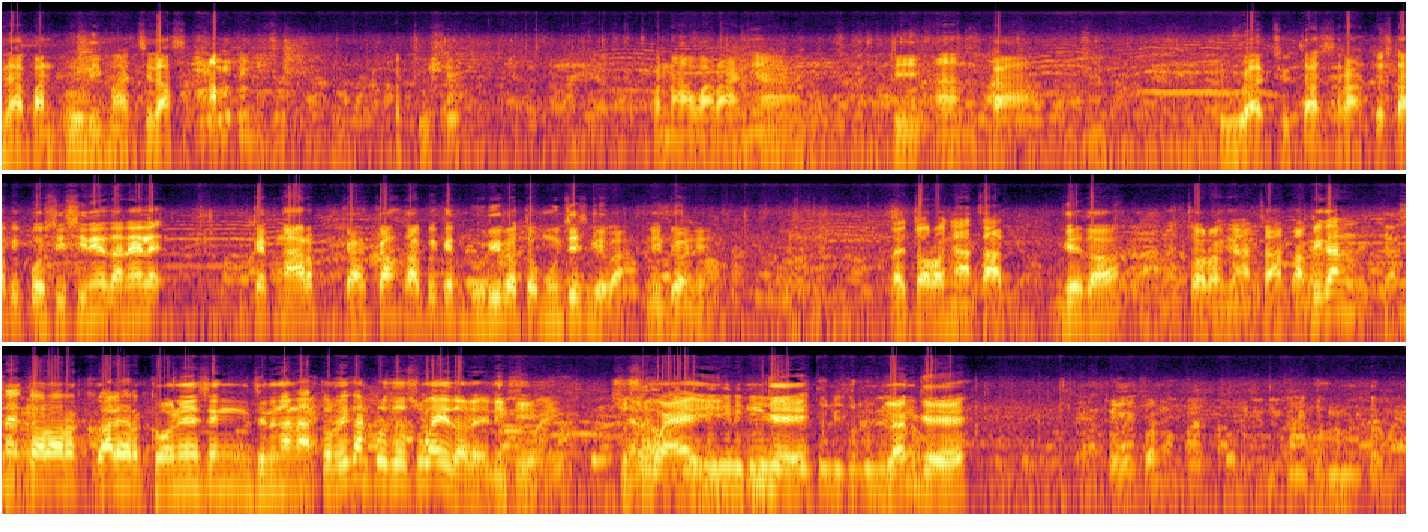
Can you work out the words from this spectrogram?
85 jelas up ini. Peduse. Penawarannya di angka 2 juta 100 tapi posisinya tanya lek ket ngarep gagah tapi ket guri rada muncis nggih Pak mendone. Lek cara nyacat nggih to, nek cara nyacat. Tapi kan nek cara kalih regane sing jenengan atur iki kan sesuai to lek niki. Sesuai. Ini, ini, ini, Nggih. Enam likur. Itu likur enam likur. 7 likur 6 likur, Mas.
